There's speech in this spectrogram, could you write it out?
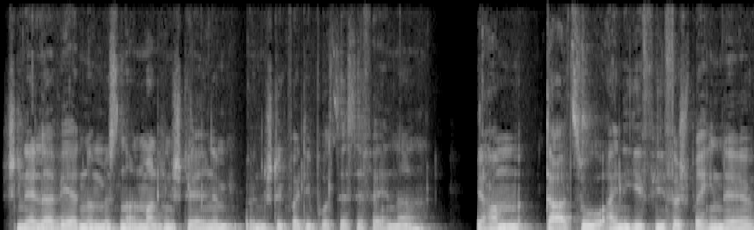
schneller werden und müssen an manchen Stellen ein, ein Stück weit die Prozesse verändern. Wir haben dazu einige vielversprechende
